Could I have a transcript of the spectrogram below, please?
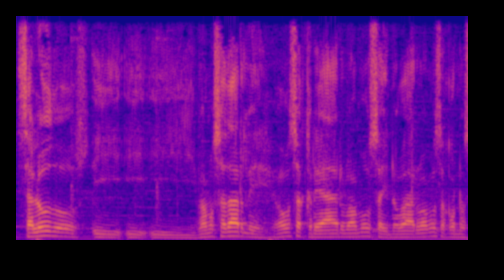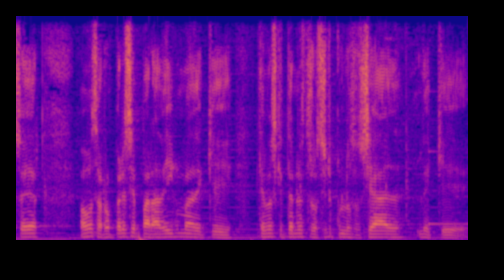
Saludos y, vamos a darle, vamos a crear, vamos a innovar, vamos a conocer, vamos a romper ese paradigma de que tenemos que tener nuestro círculo social, de que,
